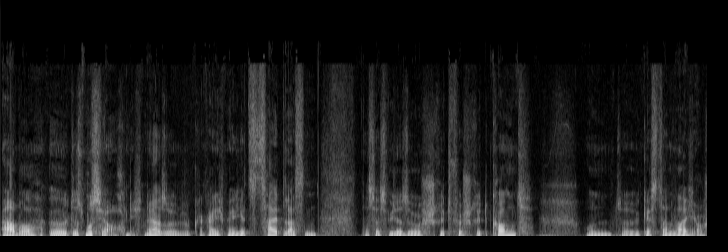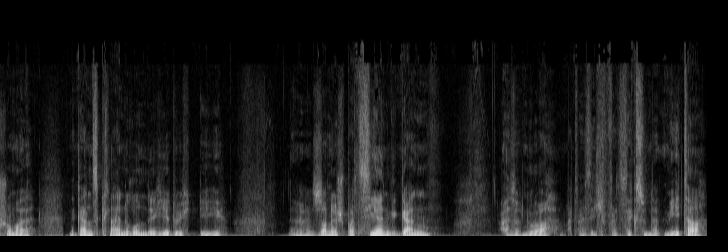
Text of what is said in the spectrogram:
Aber äh, das muss ja auch nicht. Ne? Also da kann ich mir jetzt Zeit lassen, dass das wieder so Schritt für Schritt kommt. Und äh, gestern war ich auch schon mal eine ganz kleine Runde hier durch die äh, Sonne spazieren gegangen. Also nur, was weiß ich, 600 Meter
